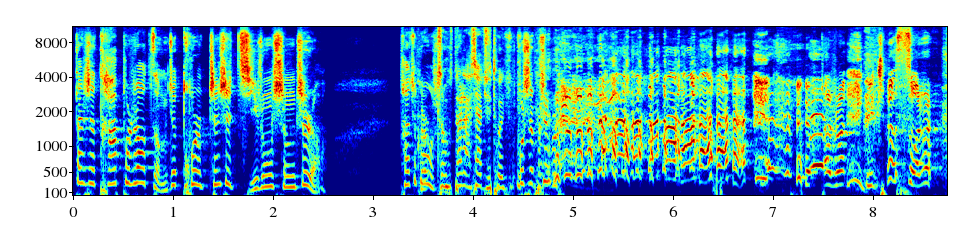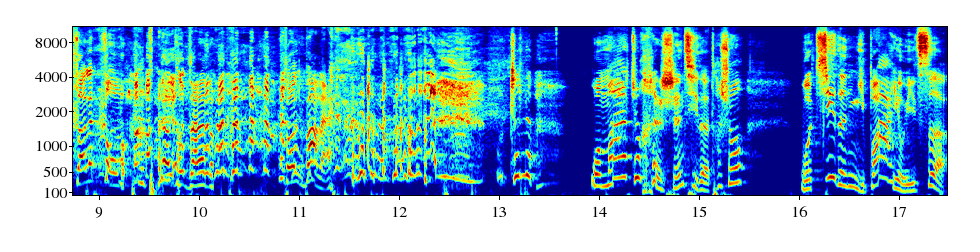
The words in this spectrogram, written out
但是她不知道怎么就突然真是急中生智啊，她就跟我说，咱俩下去推。不是不是不是，她说你车锁着，咱俩走吧，咱俩走，咱俩走，找你爸来。真的，我妈就很神奇的，她说我记得你爸有一次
